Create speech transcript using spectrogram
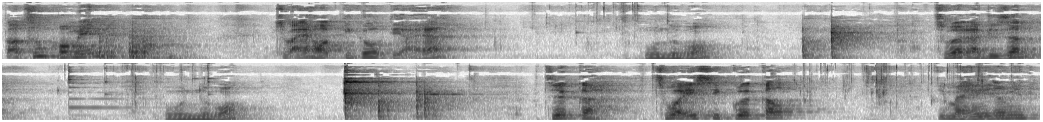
Dazu kommen zwei hart gekochte Eier. Wunderbar. Zwei Radieserl. Wunderbar. Circa zwei Essiggurkel. Die meine ich damit.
